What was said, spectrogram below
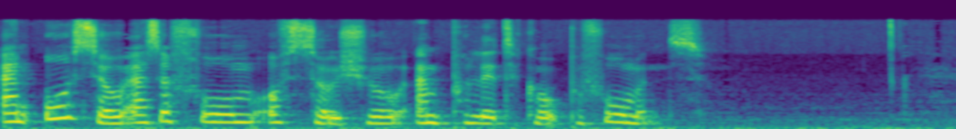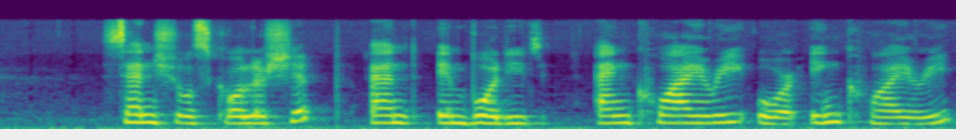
and also as a form of social and political performance. Sensual scholarship and embodied enquiry or inquiry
